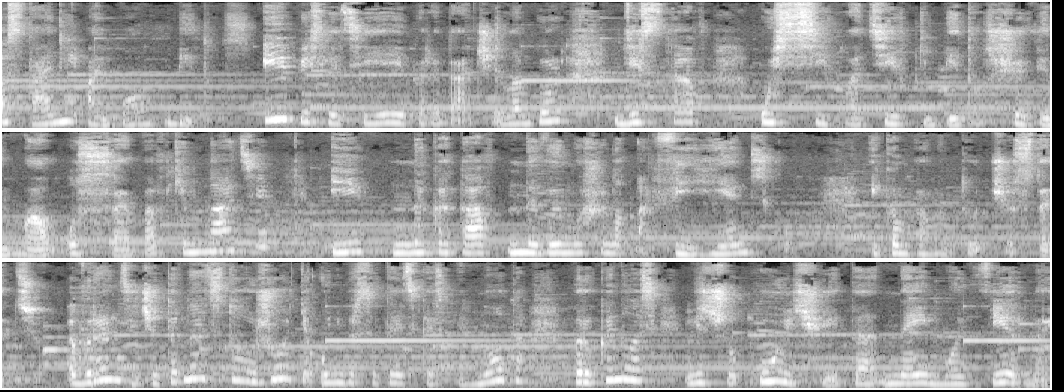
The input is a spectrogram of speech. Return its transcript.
останній альбом Beatles. І після цієї передачі Лабер дістав усі платівки Beatles, що він мав у себе в кімнаті, і накатав невимушено офігенську і компрометуючу статтю. Вранці 14 жовтня університетська спільнота прокинулась від шокуючої та неймовірної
